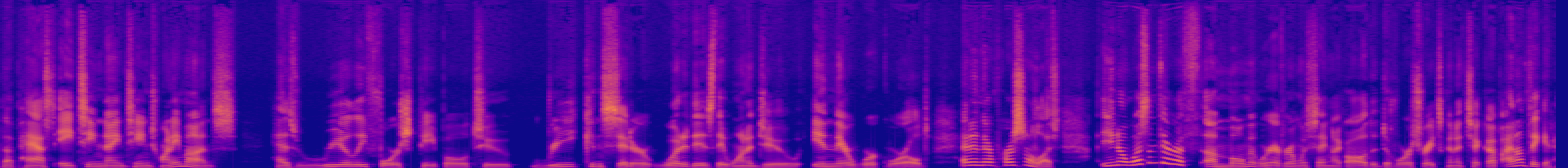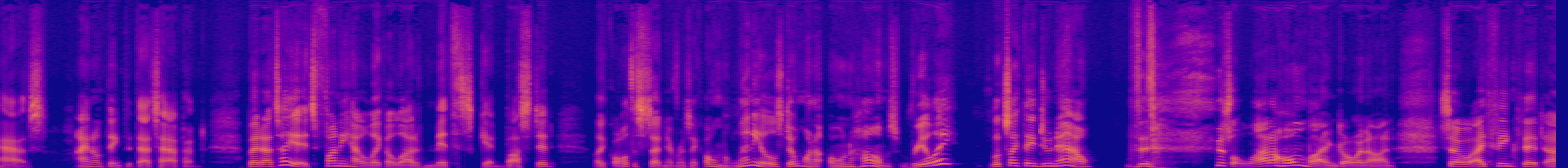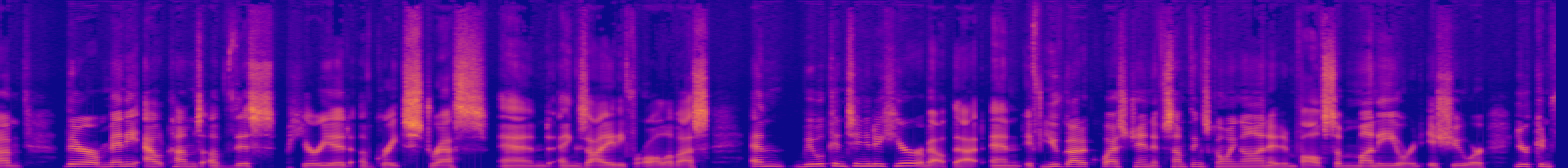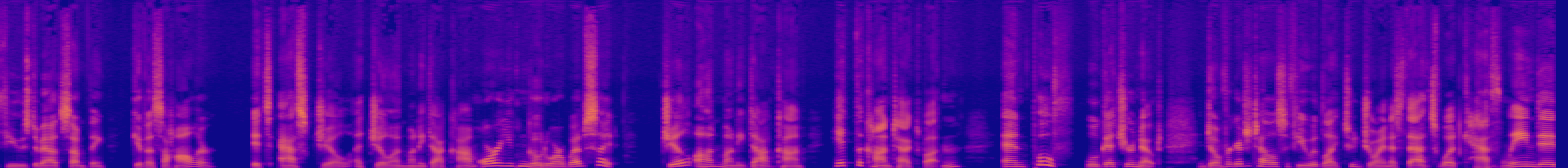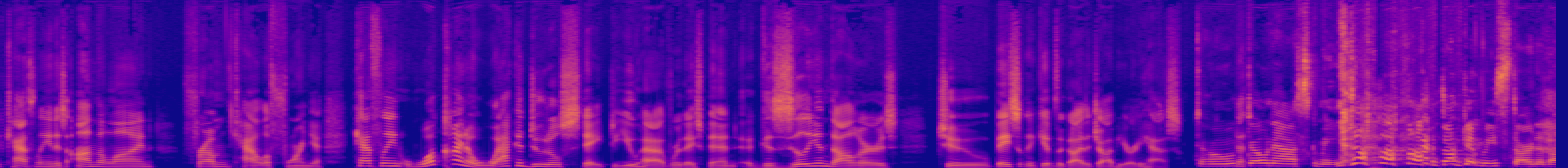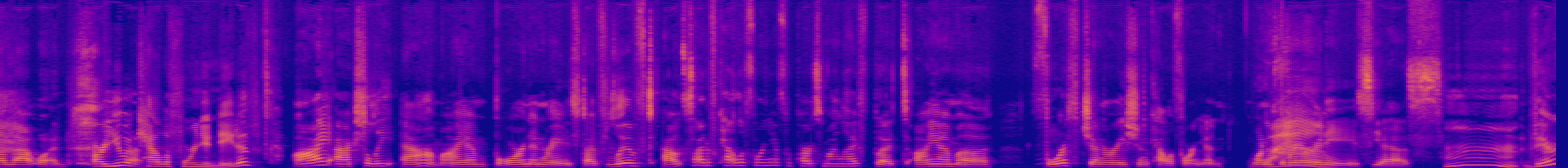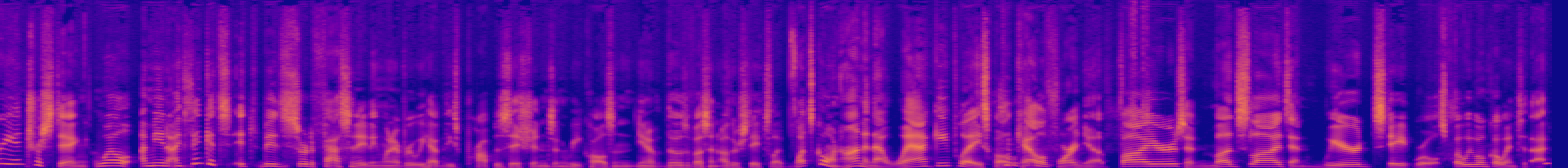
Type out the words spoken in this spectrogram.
the past 18, 19, 20 months has really forced people to reconsider what it is they want to do in their work world and in their personal lives. You know, wasn't there a, a moment where everyone was saying, like, oh, the divorce rate's going to tick up? I don't think it has. I don't think that that's happened. But I'll tell you, it's funny how, like, a lot of myths get busted. Like, all of a sudden, everyone's like, oh, millennials don't want to own homes. Really? Looks like they do now. There's a lot of home buying going on. So I think that, um, there are many outcomes of this period of great stress and anxiety for all of us. And we will continue to hear about that. And if you've got a question, if something's going on, it involves some money or an issue, or you're confused about something, give us a holler. It's Ask Jill at JillOnMoney.com, or you can go to our website, JillOnMoney.com, hit the contact button, and poof, we'll get your note. Don't forget to tell us if you would like to join us. That's what Kathleen did. Kathleen is on the line from California. Kathleen, what kind of wackadoodle state do you have where they spend a gazillion dollars to basically give the guy the job he already has? Don't that, don't ask me. don't get me started on that one. Are you a uh, California native? I actually am. I am born and raised. I've lived outside of California for parts of my life, but I am a fourth generation Californian. One of the rarities. Yes. Mm, very interesting. Well, I mean, I think it's it's been sort of fascinating whenever we have these propositions and recalls, and you know, those of us in other states like, what's going on in that wacky place called California? Fires and mudslides and weird state rules. But we won't go into that.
